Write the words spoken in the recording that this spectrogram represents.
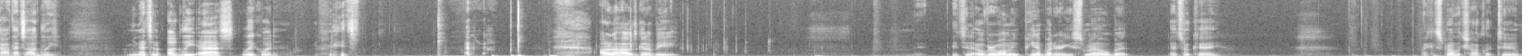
God, that's ugly. I mean, that's an ugly ass liquid. It's. I don't know how it's going to be. It's an overwhelming peanut buttery smell, but that's okay. I can smell the chocolate too.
